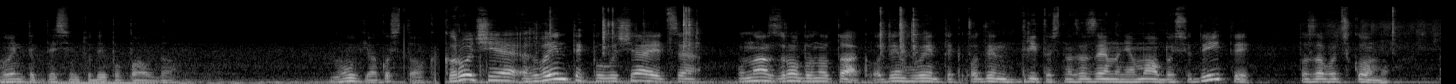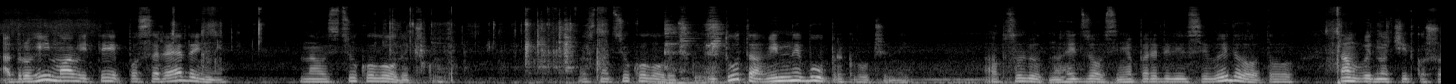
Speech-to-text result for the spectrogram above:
Гвинтик десь він туди попав, да. Ну, якось так. Коротше, гвинтик, виходить, у нас зроблено так. Один гвинтик, один дріт на заземлення мав би сюди йти по заводському, а другий мав йти посередині на ось цю колодочку. Ось на цю колодочку. І тут він не був прикручений. Абсолютно, геть зовсім. Я передивився відео, то там видно чітко, що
